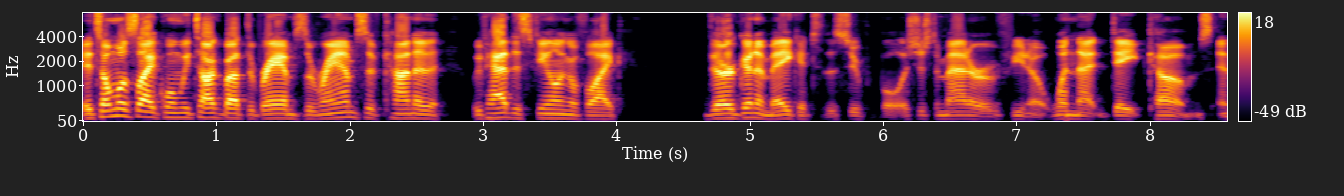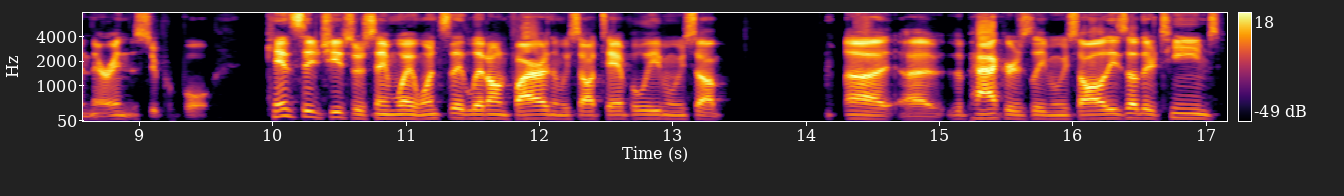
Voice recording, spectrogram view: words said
it's almost like when we talk about the Rams, the Rams have kind of we've had this feeling of like they're going to make it to the Super Bowl. It's just a matter of, you know, when that date comes and they're in the Super Bowl. Kansas City Chiefs are the same way. Once they lit on fire, then we saw Tampa leave and we saw uh, uh, the Packers leave and we saw all these other teams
